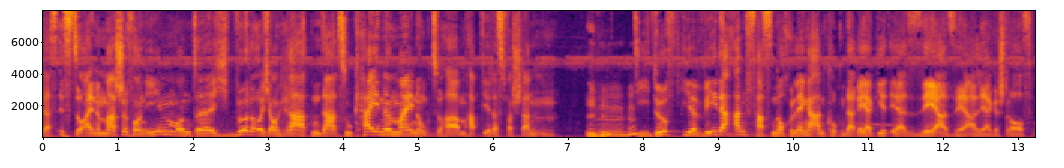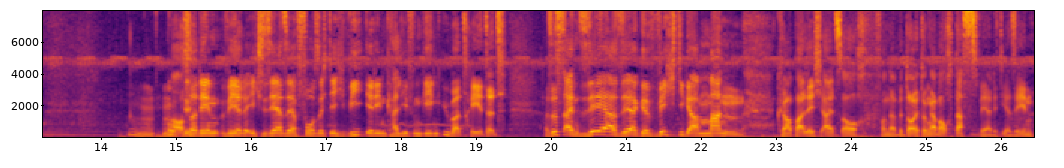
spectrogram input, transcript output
Das ist so eine Masche von ihm und äh, ich würde euch auch raten, dazu keine Meinung zu haben. Habt ihr das verstanden? Die dürft ihr weder anfassen noch länger angucken. Da reagiert er sehr, sehr allergisch drauf. Okay. Außerdem wäre ich sehr, sehr vorsichtig, wie ihr dem Kalifen gegenübertretet. Es ist ein sehr, sehr gewichtiger Mann. Körperlich als auch von der Bedeutung, aber auch das werdet ihr sehen.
